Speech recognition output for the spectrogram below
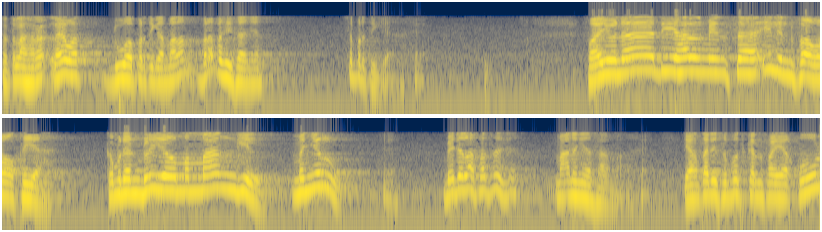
Setelah lewat dua per tiga malam berapa sisanya? Sepertiga. Fayunadi hal min sa'ilin fawatiyah. Kemudian beliau memanggil, menyeru. Beda lafaz saja, maknanya sama. Yang tadi disebutkan fayaqul,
